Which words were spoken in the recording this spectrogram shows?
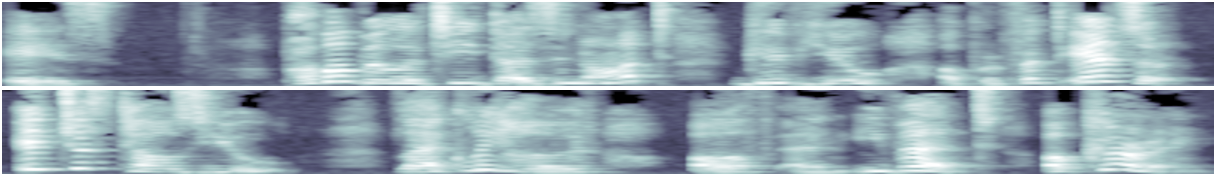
is probability does not give you a perfect answer. It just tells you likelihood of an event occurring.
